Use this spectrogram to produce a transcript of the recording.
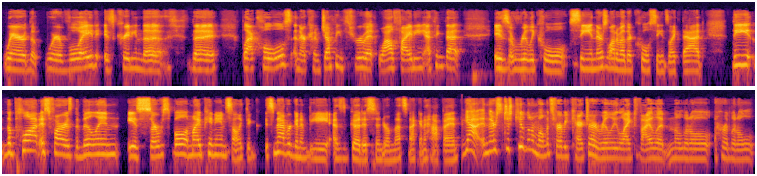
where the where Void is creating the the black holes and they're kind of jumping through it while fighting. I think that is a really cool scene. There's a lot of other cool scenes like that. The the plot as far as the villain is serviceable in my opinion. It's not like the it's never going to be as good as Syndrome. That's not going to happen. Yeah, and there's just cute little moments for every character. I really liked Violet and the little her little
